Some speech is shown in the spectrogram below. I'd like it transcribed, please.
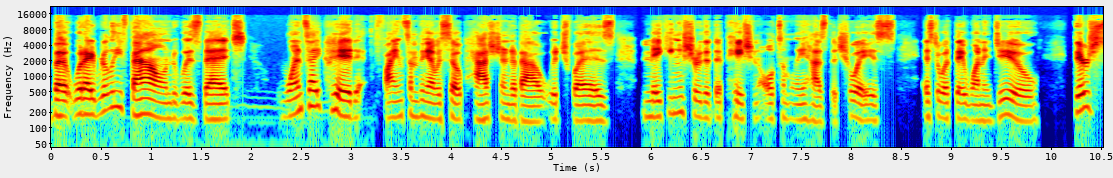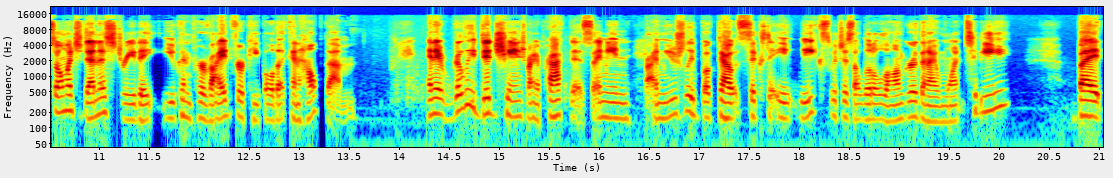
But what I really found was that once I could find something I was so passionate about, which was making sure that the patient ultimately has the choice as to what they want to do, there's so much dentistry that you can provide for people that can help them. And it really did change my practice. I mean, I'm usually booked out six to eight weeks, which is a little longer than I want to be. But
